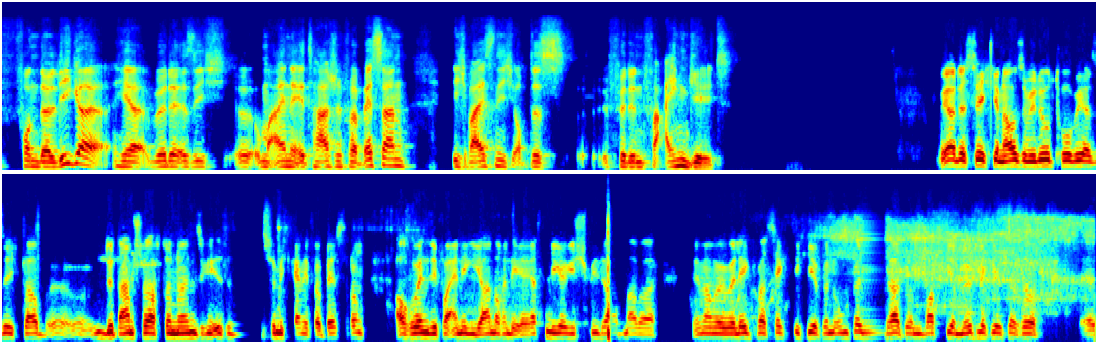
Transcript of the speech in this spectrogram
von der Liga her würde er sich äh, um eine Etage verbessern. Ich weiß nicht, ob das für den Verein gilt. Ja, das sehe ich genauso wie du, Tobi. Also ich glaube, Darmstadt 98 ist für mich keine Verbesserung, auch wenn sie vor einigen Jahren noch in der ersten Liga gespielt haben. Aber wenn man mal überlegt, was 60 hier für ein Umfeld hat und was hier möglich ist, also äh,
